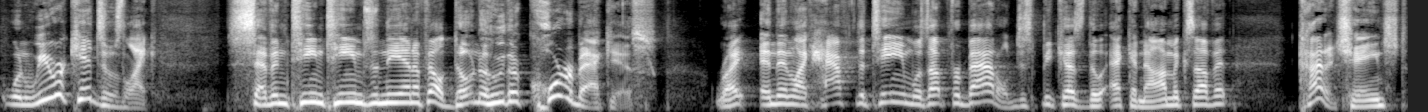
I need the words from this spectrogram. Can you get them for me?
when we were kids, it was like 17 teams in the NFL don't know who their quarterback is, right? And then like half the team was up for battle just because the economics of it kind of changed.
